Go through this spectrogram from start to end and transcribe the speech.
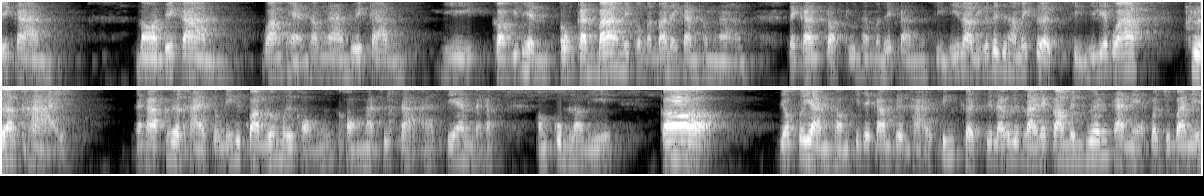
ด้วยกันนอนด้วยกันวางแผนทำงานด้วยกัน มีความคิดเห็นตรงกันบ้างไม่ตรงกันบ้างในการทำงาน ในการปรับจูนทำงานด้วยกัน สิ่งที่เรานี้ก็คือจะทำให้เกิดสิ่งที่เรียกว่าเครือข่ายนะครับเครือข่ายตรงนี้คือความร่วมมือของของนักศึกษาอาเซียนนะครับของกลุ่มเหล่านี้ ก็ยกตัวอย่างของกิจกรรมเครือข่ายซึ่งเกิดขึ้นแล้วก็คือหลังจากการเป็นเพื่อนกันเนี่ยปัจจุบันนี้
